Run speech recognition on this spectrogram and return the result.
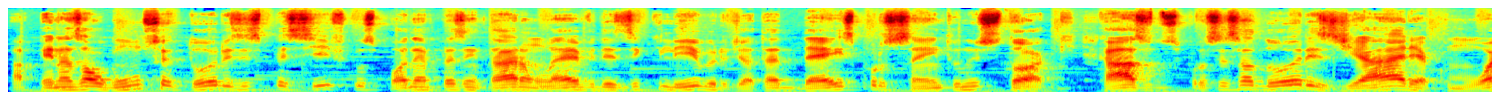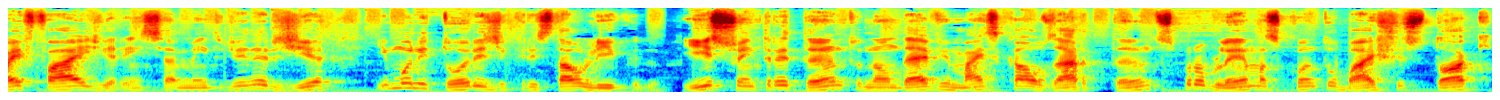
Apenas alguns setores específicos podem apresentar um leve desequilíbrio de até 10% no estoque. Caso dos processadores de área, como Wi-Fi, gerenciamento gerenciamento de energia e monitores de cristal líquido. Isso, entretanto, não deve mais causar tantos problemas quanto o baixo estoque,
